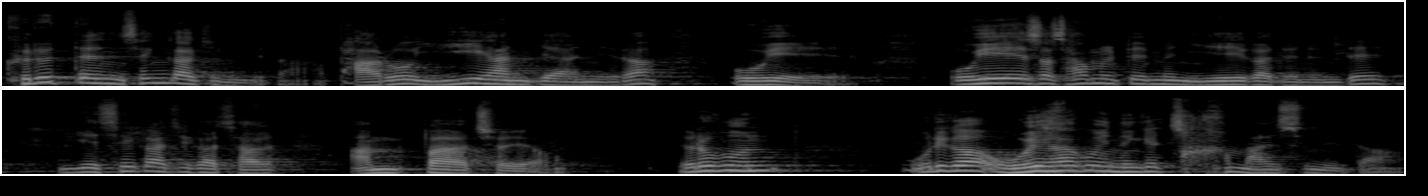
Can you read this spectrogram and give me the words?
그릇된 생각입니다. 바로 이해한 게 아니라 오해예요. 오해에서 삼을 빼면 이해가 되는데 이게 세 가지가 잘 안 빠져요. 여러분, 우리가 오해하고 있는 게 참 많습니다.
